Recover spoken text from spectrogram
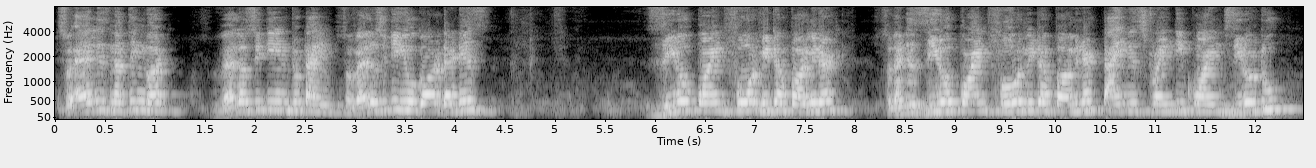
So L is nothing but velocity into time. So velocity you got that is 0.4 meter per minute. So that is 0.4 meter per minute. Time is 20.02.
